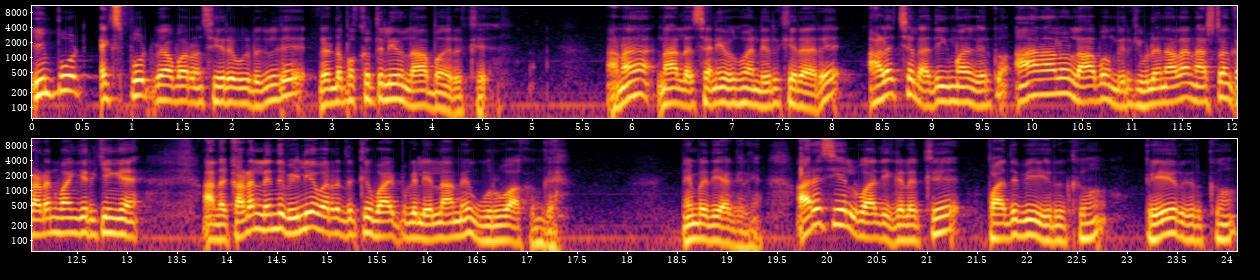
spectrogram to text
இம்போர்ட் எக்ஸ்போர்ட் வியாபாரம் செய்கிறவங்களுக்கு ரெண்டு பக்கத்துலேயும் லாபம் இருக்குது ஆனால் நாளில் சனி பகவான் இருக்கிறாரு. அலைச்சல் அதிகமாக இருக்கும். ஆனாலும் லாபம் இருக்குது இவ்வளோ நாளாக நஷ்டம் கடன் வாங்கியிருக்கீங்க. அந்த கடன்லேருந்து வெளியே வர்றதுக்கு வாய்ப்புகள் எல்லாமே உருவாக்குங்க நிம்மதியாக இருங்க. அரசியல்வாதிகளுக்கு பதவி இருக்கும். பேர் இருக்கும்.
